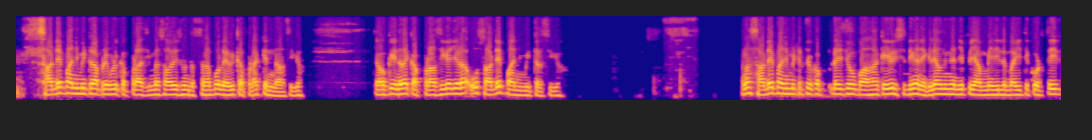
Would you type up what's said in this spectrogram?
5.5 ਮੀਟਰ ਆਪਣੇ ਕੋਲ ਕੱਪੜਾ ਸੀ, ਮੈਂ ਸੌਰੀ ਤੁਹਾਨੂੰ ਦੱਸਣਾ ਭੁੱਲ ਗਿਆ ਵੀ ਕੱਪੜਾ ਕਿੰਨਾ ਸੀਗਾ। ਕਿਉਂਕਿ ਇਹਨਾਂ ਦਾ ਕੱਪੜਾ ਸੀਗਾ ਜਿਹੜਾ, ਉਹ 5.5 ਮੀਟਰ ਸੀਗਾ। ਹਨਾ 5.5 ਮੀਟਰ ਚੋਂ ਕੱਪੜੇ ਚੋਂ ਬਾਹਾਂ ਕਈ ਵਾਰੀ ਸਿੱਧੀਆਂ ਨਿਕਲ ਆਉਂਦੀਆਂ ਜੇ ਪਜਾਮੇ ਦੀ ਲੰਬਾਈ ਤੇ ਕੁੜਤੇ ਦੀ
